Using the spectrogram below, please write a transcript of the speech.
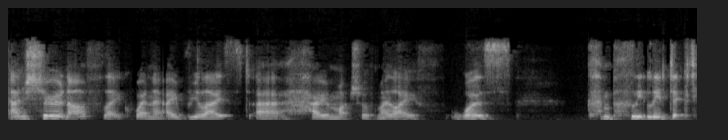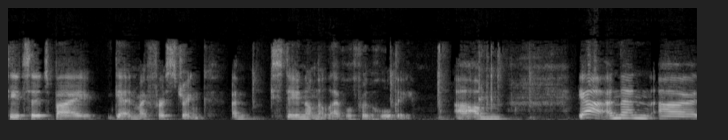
and sure enough, like when I realized uh, how much of my life was completely dictated by getting my first drink and staying on that level for the whole day. Um, yeah, and then uh,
